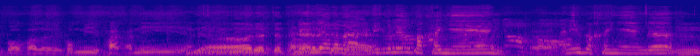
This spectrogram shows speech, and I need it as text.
ไม่บอกเขาเลย ผมมีผักอันนี้อันเดี๋นี้ยวอันนี้เดี๋ยวจะอันให้นี้เขาเดี๋เรียยวกอะไรจะให้อันนี้เขาเรียกผักขะแยงเอออันนี้ผักขะแยงเด้ออืม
